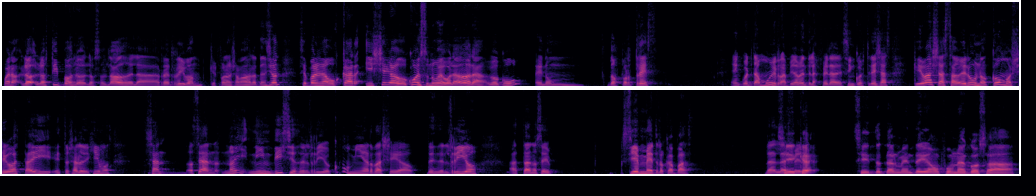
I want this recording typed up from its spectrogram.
Bueno, lo- los tipos, lo- los soldados de la Red Ribbon, que fueron llamados la atención, se ponen a buscar y llega Goku en su nube voladora. Goku, en un 2x3, encuentra muy rápidamente la esfera de 5 estrellas. Que vaya a saber uno cómo llegó hasta ahí, esto ya lo dijimos. Ya, o sea, no, no hay ni indicios del río. ¿Cómo mierda llega desde el río hasta, no sé, 100 metros capaz? La, la sí, esfera. que- sí, totalmente, digamos, fue una cosa...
